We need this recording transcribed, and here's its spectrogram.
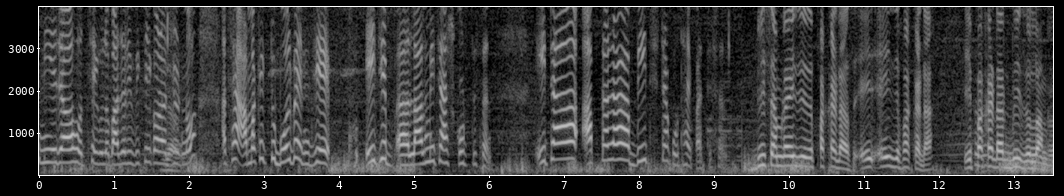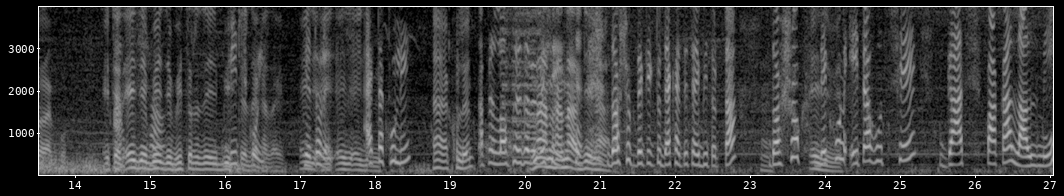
নিয়ে যাওয়া হচ্ছে এগুলো বাজারে বিক্রি করার জন্য। আচ্ছা আমাকে একটু বলবেন যে এই যে লালমি চাষ করতেছেন এটা আপনারা বীজটা কোথায় পাচ্ছেন বীজ আমরা এই যে পাকাটা আছে এই এই যে পাকাটা এই পাকাটার বীজ হলো আমরা রাখব। এটার এই যে আচ্ছা। বীজ ভিতরে যে বীজটা দেখা যায়। এই যে- এই- এই যে- একটা খুলি? হ্যাঁ খুলেন। আপনার লস হয়ে যাবে না, বেশি? না, না, জি, না। দর্শকদেরকে একটু দেখাতে চাই ভিতরটা। দর্শক দেখুন এটা হচ্ছে গাছ পাকা লালমি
